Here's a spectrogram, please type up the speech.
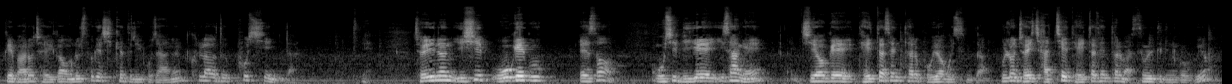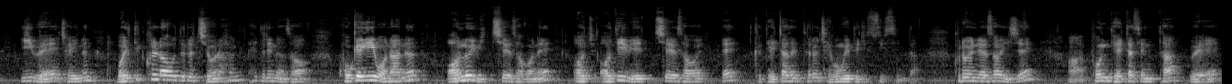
그게 바로 저희가 오늘 소개시켜드리고자 하는 클라우드 포시입니다. 예. 저희는 25개국에서 52개 이상의 지역의 데이터 센터를 보유하고 있습니다. 물론 저희 자체 데이터 센터를 말씀을 드리는 거고요. 이외에 저희는 멀티 클라우드를 지원해드리면서 고객이 원하는 어느 위치에서건에 어- 어디 위치에서의 그 데이터 센터를 제공해 드릴 수 있습니다. 그로 인해서 이제 어, 본 데이터 센터 외에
